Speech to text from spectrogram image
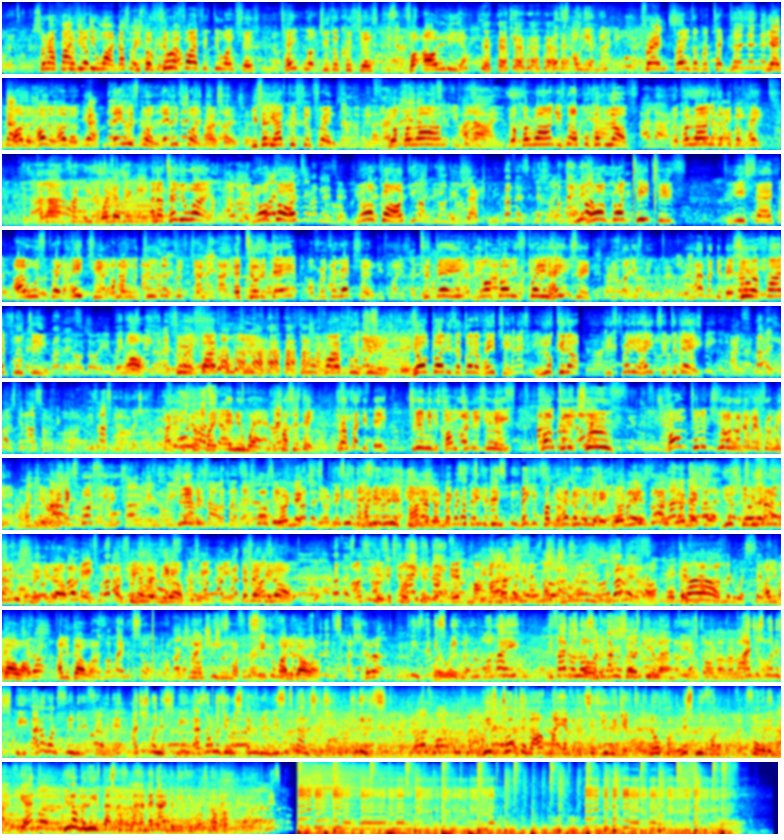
Surah 551, that's what he's because talking Surah about. 551 says, take not Jews and Christians for awliya, Okay, what does awliya mean? Friends. friends and protectors. No, no, no, Yeah, it no, does. Hold on, hold on, hold on. Yeah. Let him no, respond. no, Let him no, no, respond. no, no, Oh, sorry, sorry. You said you have Christian friends. Your Quran is not. Your Quran is not a book of love. Your Quran is a book of hate. What does it mean? And I'll tell you why. Your What God, does it mean then? your God, Exactly. Brothers, look, wallahi, your God teaches. He said, I will spread hatred among the Jews and Christians until the day of resurrection. Today, your God is spreading hatred. We have a debate. Surah 514. when Oh, Surah 514. Surah 514. Your God is a God of hatred. Look it up. He's spreading hatred today. Brothers, brothers, can I ask something? Look, he's asking a question. If Ali, all of not us going shall- anywhere because I- it's a proper debate. Three minutes. Come to the truth. Come to the I'm going away. truth. Come to the truth. Don't run away from me. you're I'll next. expose you. Three minutes. I'll expose you. You're next. Brothers, You're next. can I Mohammed, speak? Mohammed, you're next. Brothers, can I speak? Make it proper. Have a moderator. You're And next. he's gone. No, no, You're no, next. brothers, You speak in three minutes. You make me laugh. I'll Kane, expose- I'll you make me laugh. I'll- I'll- They make me laugh. Brothers, Ask please, him can I, can I, if Muhammad was sent by Jesus. brothers, If Muhammad was sent Ali by Dawah. Jesus. Ali brothers, Dawah. wallahi, look so wrong. Wallahi, please, for the sake of Ali Allah, Dawah. I'm having a discussion. Please, let me speak. Wallahi, if I don't know something, I refer to people that I know, yeah? I just want to speak. I don't want three minute, three minute. I just want to speak. As long as you're respectful and listen to me, I'll listen to you. Please. We've talked about my evidences. You rejected it. No problem. Let's move on forward in life, yeah? You don't believe that's Prophet Muhammad. I believe he was. No problem.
